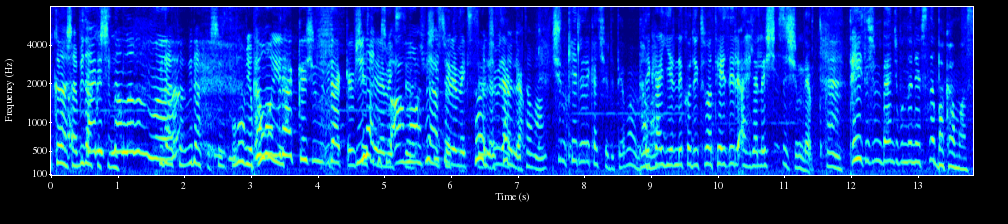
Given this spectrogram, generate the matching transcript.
Arkadaşlar bir dakika şimdi. alalım mı? Bir dakika bir dakika şimdi yapamayız. Tamam bir dakika şimdi bir dakika bir şey dakika, söylemek şimdi istiyorum. anlaşma Bir şey yapacağız. söylemek istiyorum. Söyle, Şimdi bir dakika. söyle, tamam. Şimdi kedileri kaçırdık tamam mı? Tamam. Tekrar yerine koyduk sonra teyzeyle helalleşeceğiz ya şimdi. He. Teyze şimdi bence bunların hepsine bakamaz.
